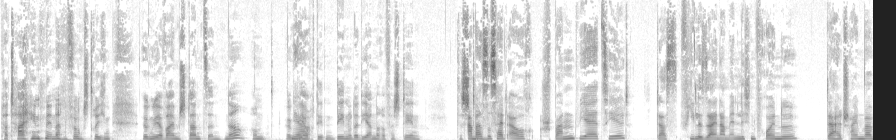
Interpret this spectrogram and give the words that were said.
Parteien in Anführungsstrichen irgendwie auf einem Stand sind, ne? Und irgendwie Ja. auch den, den oder die andere verstehen. Das stimmt. Aber es ist halt auch spannend, wie er erzählt, dass viele seiner männlichen Freunde da halt scheinbar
